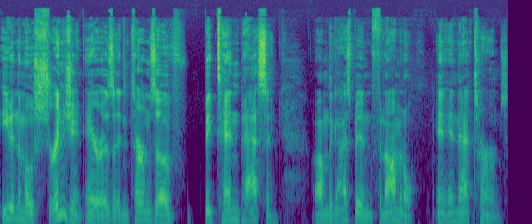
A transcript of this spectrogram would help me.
even the most stringent eras in terms of Big Ten passing. Um, the guy's been phenomenal in, in that terms.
